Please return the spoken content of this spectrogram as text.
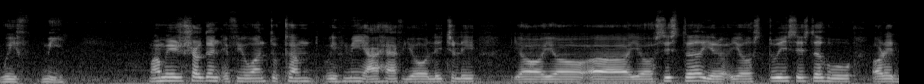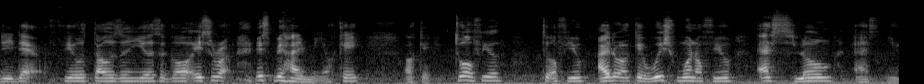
with me. Mommy Shogun, if you want to come with me, I have your literally your your uh your sister, your your twin sister who already dead few thousand years ago. It's right, it's behind me. Okay, okay, two of you two of you. I don't care which one of you as long as you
